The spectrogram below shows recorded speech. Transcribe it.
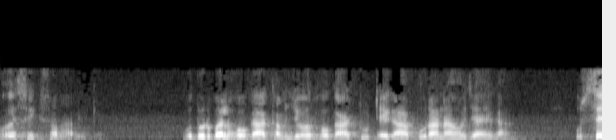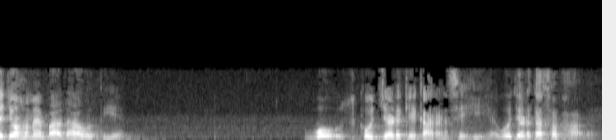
वो ऐसे स्वाभाविक है। वो दुर्बल होगा, कमज़ोर होगा, टूटेगा, पुराना हो जाएगा। उससे जो हमें बाधा होती है, वो उसको जड़ के कारण से ही है। वो जड़ का स्वभाव है।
